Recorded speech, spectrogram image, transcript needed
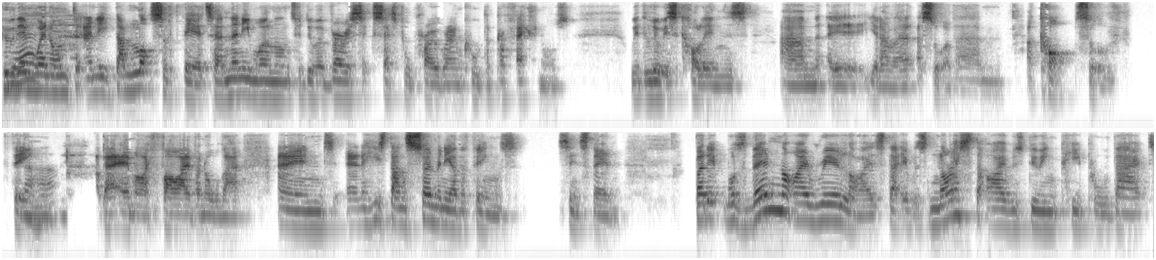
who yeah. then went on to, and he'd done lots of theatre, and then he went on to do a very successful program called The Professionals with Lewis Collins um, a, you know, a, a sort of um, a cop sort of thing uh-huh. about MI5 and all that. And and he's done so many other things since then. But it was then that I realized that it was nice that I was doing people that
